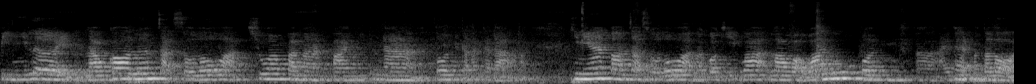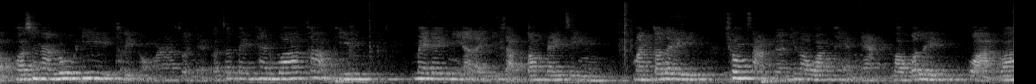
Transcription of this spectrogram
ปีนี้เลย แล้วก็เริ่มจัดโซโล่อะช่วงประมาณปลายมิถุนาต้นกรกฎาคมทีเนี้ยตอนจัดโซโล่อะเราก็คิดว่าเราอะวาดรูปบนอ่า iPad มาตลอด เพราะฉะนั้นรูปที่ผลิตออกมาส่วนใหญ่ก็จะเป็นแคนวาสภาพพิมพ์ ไม่ได้มีอะไรที่จับต้องได้จริง มันก็เลยช่วง 3 เดือนที่เราวางแผนเนี่ย เราก็เลยกวาดว่า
